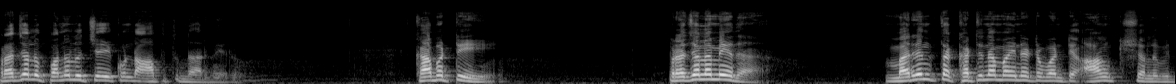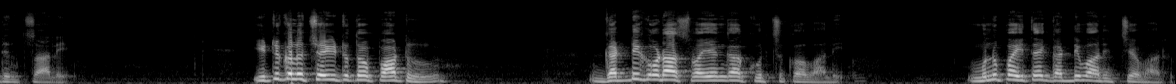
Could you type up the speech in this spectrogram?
ప్రజలు పనులు చేయకుండా ఆపుతున్నారు మీరు. కాబట్టి ప్రజల మీద మరింత కఠినమైనటువంటి ఆంక్షలు విధించాలి. ఇటుకలు చేయుటతో పాటు గడ్డి కూడా స్వయంగా కూర్చుకోవాలి. మునుపైతే గడ్డి వారిచ్చేవారు.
